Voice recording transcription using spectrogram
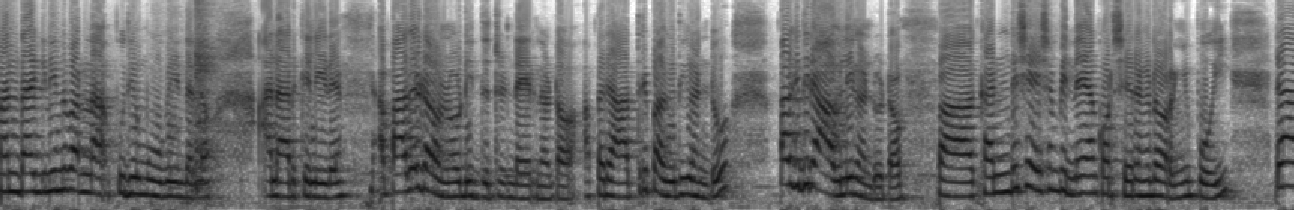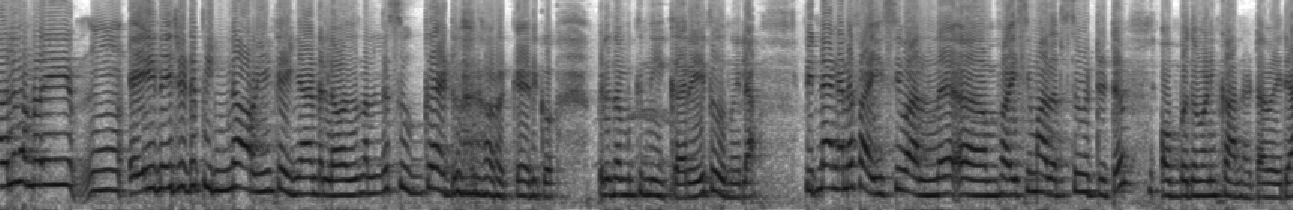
മന്ദാഗിനി എന്ന് പറഞ്ഞ പുതിയ മൂവി ഉണ്ടല്ലോ അനാർക്കലിയുടെ. അപ്പോൾ അത് ഡൗൺലോഡ് ചെയ്തിട്ടുണ്ടായിരുന്നു കേട്ടോ അപ്പോൾ രാത്രി പകുതി കണ്ടു. പകുതി രാവിലെ കണ്ടു കേട്ടോ കണ്ട ശേഷം പിന്നെ ഞാൻ കുറച്ചു നേരം അങ്ങോട്ട് ഉറങ്ങിപ്പോയി. രാവിലെ നമ്മൾ ഈ എഴുന്നേറ്റിട്ട് പിന്നെ ഉറങ്ങിക്കഴിഞ്ഞാണ്ടല്ലോ അത് നല്ല സുഖമായിട്ടുള്ള ഒരു ഉറക്കമായിരിക്കും. പിന്നെ നമുക്ക് നീക്കാറേ തോന്നില്ല പിന്നെ അങ്ങനെ ഫൈസി വന്ന് ഫൈസി മദർസ് വിട്ടിട്ട് ഒമ്പത് മണിക്കാണ് കേട്ടോ വരിക.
